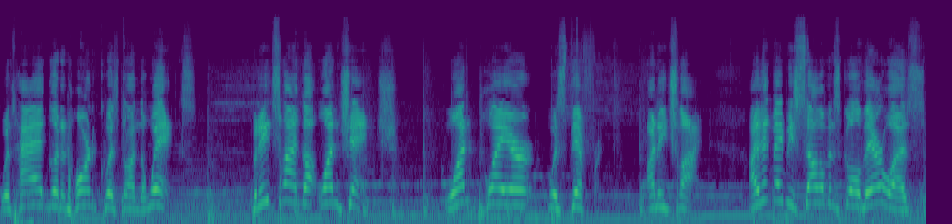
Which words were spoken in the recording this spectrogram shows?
with Hagelin and Hornqvist on the wings. But each line got one change. One player was different on each line. I think maybe Sullivan's goal there was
